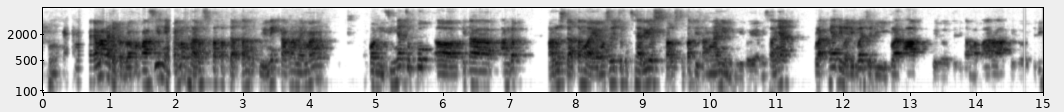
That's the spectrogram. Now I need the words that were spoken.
memang ada beberapa pasien yang memang harus tetap datang ke klinik karena memang kondisinya cukup uh, kita anggap harus datang lah ya, maksudnya cukup serius, harus cepat ditangani gitu ya. Misalnya flagnya tiba-tiba jadi flare up gitu, jadi tambah parah gitu. Jadi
